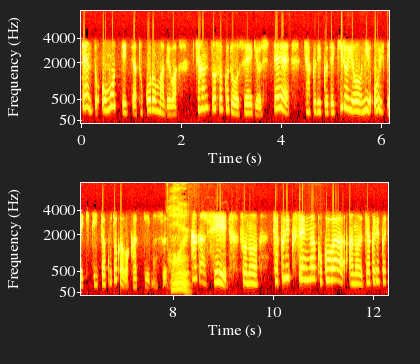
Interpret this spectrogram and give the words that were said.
点と思っていたところまでは、ちゃんと速度を制御して、着陸できるように降りてきていたことが分かっています。はい。ただし、その着陸船がここがあの着陸地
